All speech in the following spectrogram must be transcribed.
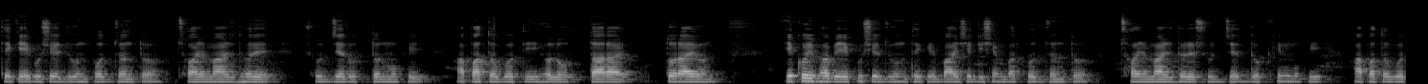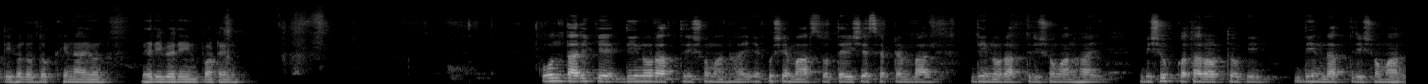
থেকে একুশে জুন পর্যন্ত ছয় মাস ধরে সূর্যের উত্তরমুখী আপাত গতি হলো উত্তরায় উত্তরায়ণ। একইভাবে একুশে জুন থেকে বাইশে ডিসেম্বর পর্যন্ত ছয় মাস ধরে সূর্যের দক্ষিণমুখী আপাত গতি হলো দক্ষিণায়ন ভেরি ভেরি ইম্পর্টেন্ট। কোন তারিখে দিন ও রাত্রি সমান হয়? একুশে মার্চ ও তেইশে সেপ্টেম্বর দিন ও রাত্রি সমান হয়। বিষুব কথার অর্থ কি? দিন রাত্রি সমান।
